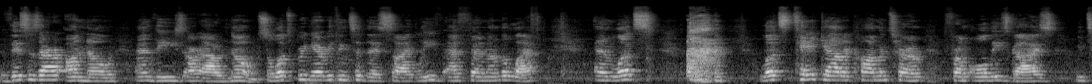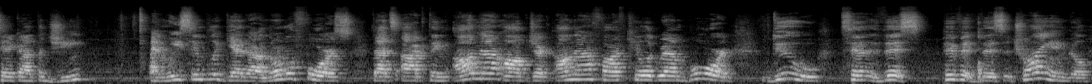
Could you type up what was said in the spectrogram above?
This is our unknown, and these are our known. So let's bring everything to this side, leave fn on the left, and let's, let's take out a common term from all these guys. We take out the g, and we simply get our normal force that's acting on our object, on our 5 kilogram board, due to this pivot, this triangle,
